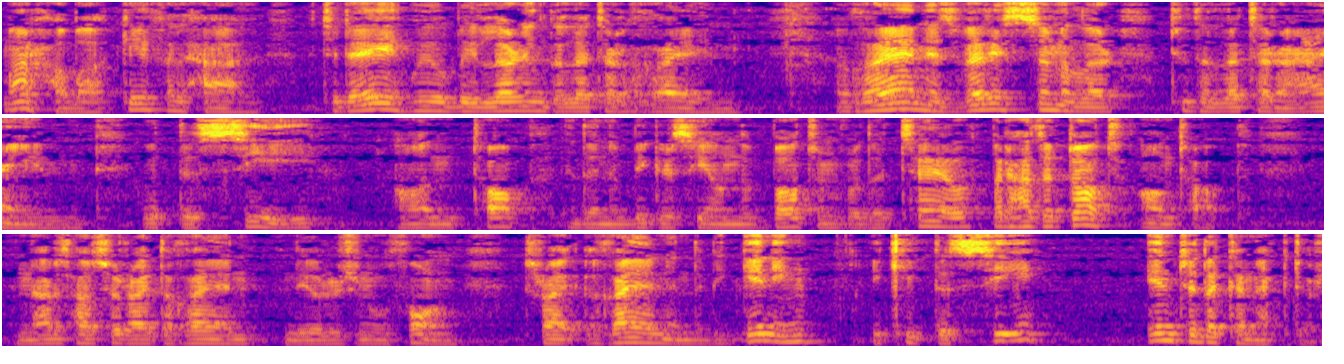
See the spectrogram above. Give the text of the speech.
مرحبا كيف الحال? Today we will be learning the letter غين. غين is very similar to the letter عين with the C on top and then a bigger C on the bottom for the tail but it has a dot on top. And that is how to write غين in the original form. To write غين in the beginning, you keep the C into the connector.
